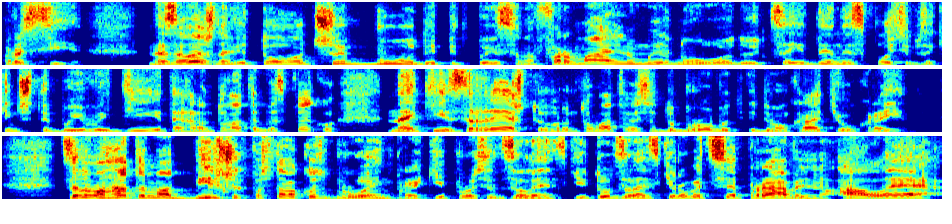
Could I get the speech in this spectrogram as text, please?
Росії. Незалежно від того, чи буде підписано формальну мирну угоду, це єдиний спосіб закінчити бойові дії та гарантувати безпеку, на якій зрештою гарантуватиметься добробут і демократія України. Це вимагатиме більших поставок озброєнь, про які просять Зеленський. І тут Зеленський робить все правильно, але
